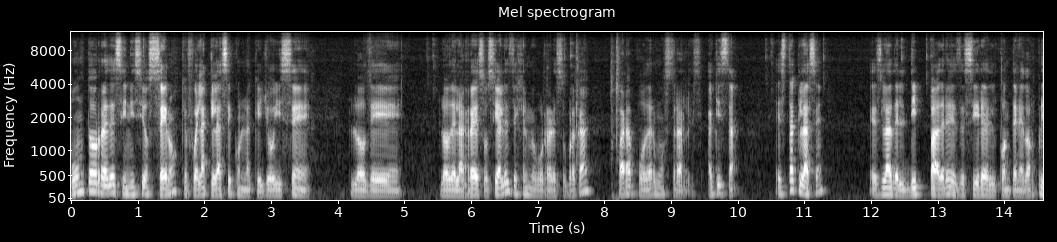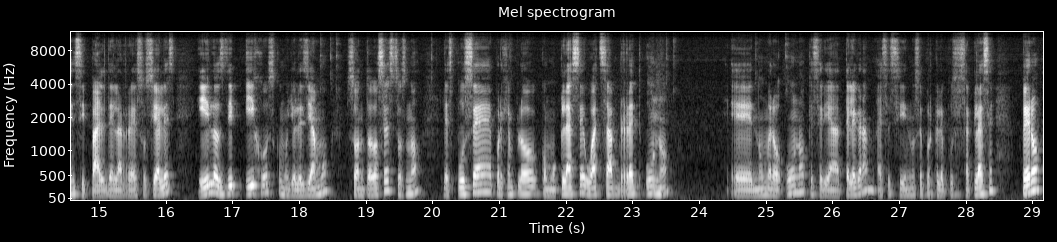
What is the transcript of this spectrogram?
Redes inicio 0, que fue la clase con la que yo hice lo de, lo de las redes sociales. Déjenme borrar esto por acá para poder mostrarles. Aquí está. Esta clase es la del div padre, es decir, el contenedor principal de las redes sociales. Y los div hijos, como yo les llamo, son todos estos, ¿no? Les puse, por ejemplo, como clase WhatsApp Red 1 eh, número 1, que sería Telegram. ese sí, no sé por qué le puse esa clase. Pero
